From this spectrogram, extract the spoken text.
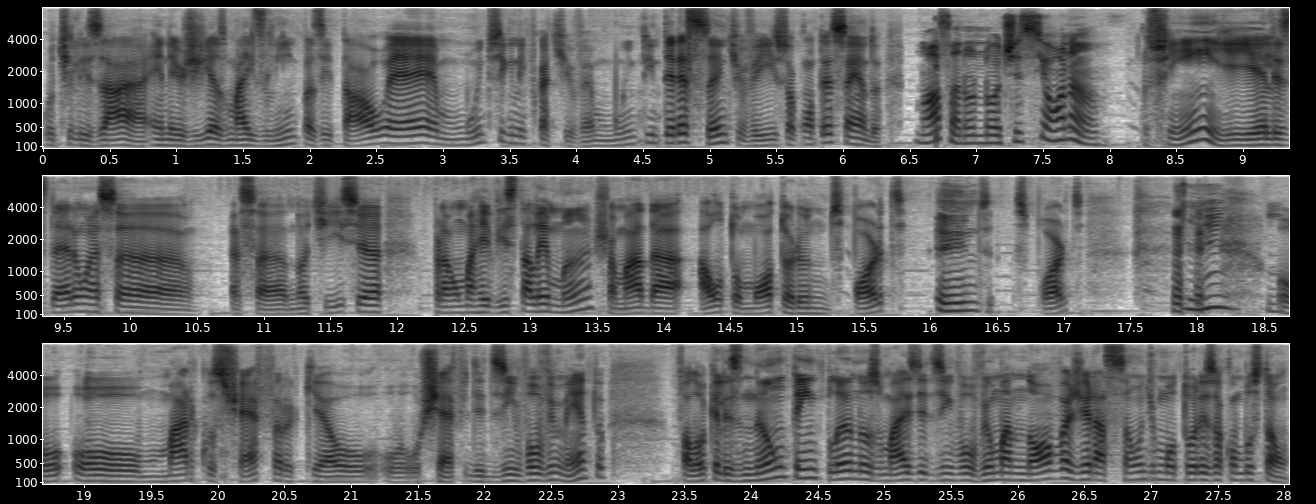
utilizar energias mais limpas e tal é muito significativo, é muito interessante ver isso acontecendo. Nossa, no noticiona. Sim, e eles deram essa, essa notícia para uma revista alemã chamada Automotor und Sport. And Sport. Uhum. o, o Markus Schäfer, que é o, o chefe de desenvolvimento, falou que eles não têm planos mais de desenvolver uma nova geração de motores a combustão.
